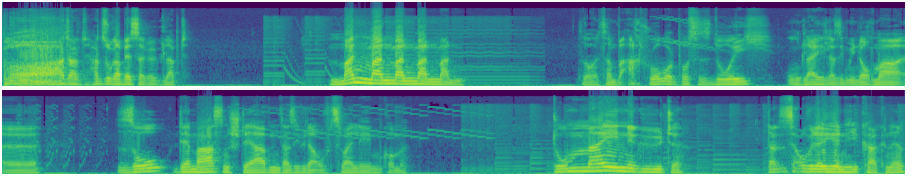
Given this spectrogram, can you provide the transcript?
Boah, das hat sogar besser geklappt. Mann, Mann, Mann, Mann, Mann. So, jetzt haben wir acht Robot-Bosses durch. Und gleich lasse ich mich nochmal äh, so dermaßen sterben, dass ich wieder auf zwei Leben komme. Du meine Güte. Das ist auch wieder hier ein Hickhack, ne?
